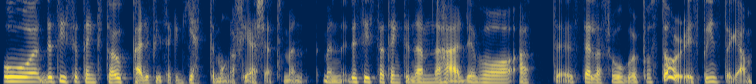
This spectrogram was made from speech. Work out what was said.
Och det sista jag tänkte ta upp här, det finns säkert jättemånga fler sätt, men, men det sista jag tänkte nämna här, det var att eh, ställa frågor på stories på Instagram.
